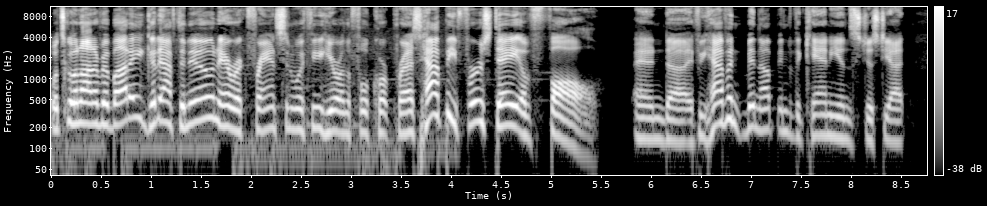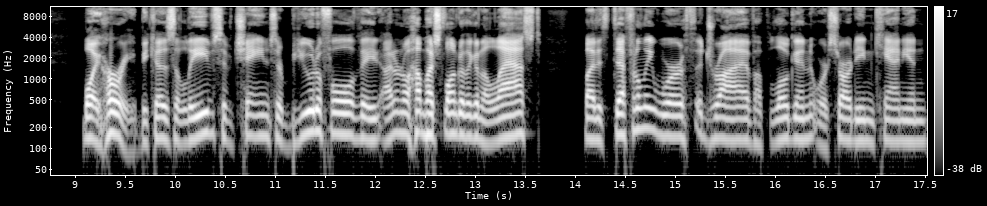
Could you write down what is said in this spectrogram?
What's going on, everybody? Good afternoon. Eric Frandsen with you here on the Full Court Press. Happy first day of fall. And uh, if you haven't been up into the canyons just yet, boy, hurry because the leaves have changed. They're beautiful. They I don't know how much longer they're going to last, but it's definitely worth a drive up Logan or Sardine Canyon.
